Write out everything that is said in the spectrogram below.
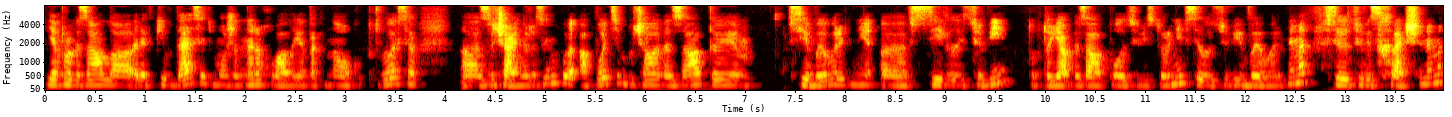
Я пров'язала рядків 10, може не рахувала, я так на око подивилася е, звичайною резинкою, а потім почала в'язати всі виворітні, е, всі лицьові. Тобто я в'язала по лицьовій стороні, всі лицьові виворітними, всі лицьові схрещеними,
